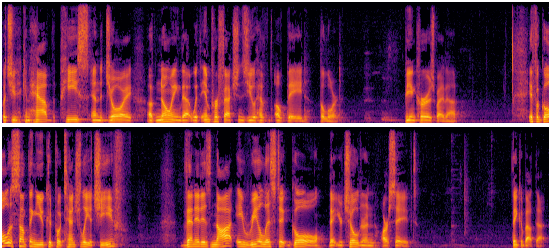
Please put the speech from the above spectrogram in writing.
but you can have the peace and the joy of knowing that with imperfections you have obeyed the Lord. Be encouraged by that. If a goal is something you could potentially achieve, then it is not a realistic goal that your children are saved. Think about that.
